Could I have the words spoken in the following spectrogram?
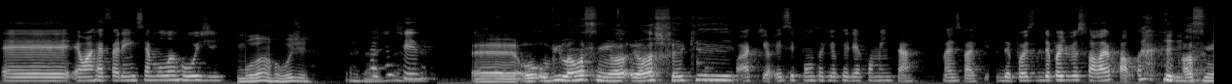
é, é uma referência a Mulan Rouge. Mulan Rouge. Faz Verdade. sentido. É, o, o vilão, assim, eu, eu achei que. Aqui, ó, esse ponto aqui eu queria comentar. Mas vai, depois, depois de você falar, eu falo. Assim,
